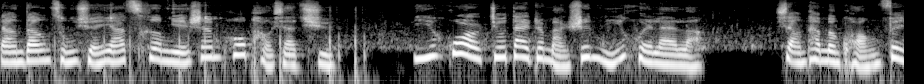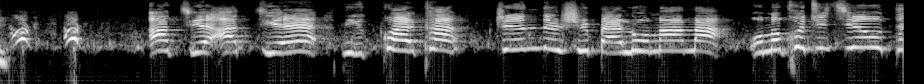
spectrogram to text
当当从悬崖侧面山坡跑下去，一会儿就带着满身泥回来了，向他们狂吠。阿姐，阿姐，你快看，真的是白鹿妈妈，我们快去救她！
